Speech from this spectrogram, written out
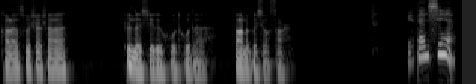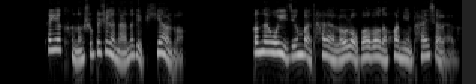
看来孙珊珊真的稀里糊涂的当了个小三儿。别担心，她也可能是被这个男的给骗了。刚才我已经把他俩搂搂抱抱的画面拍下来了，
